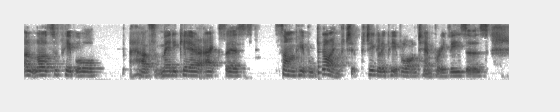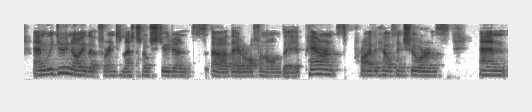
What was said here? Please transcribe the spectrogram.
uh, lots of people have Medicare access. Some people don't, particularly people on temporary visas. And we do know that for international students, uh, they are often on their parents' private health insurance. And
